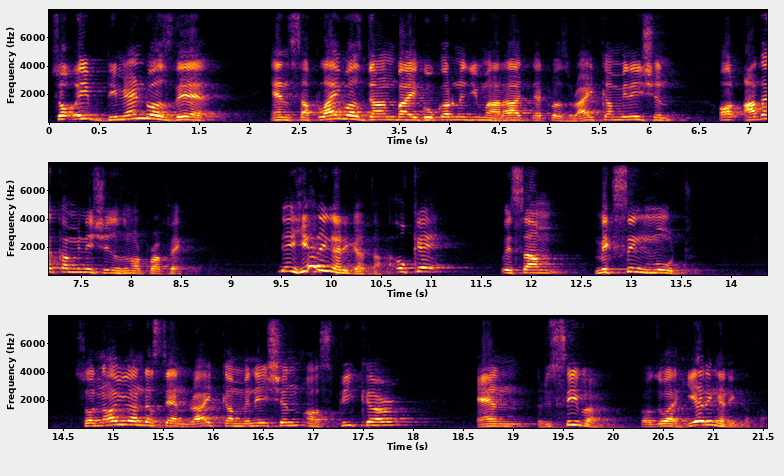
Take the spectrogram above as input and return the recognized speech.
So if demand was there, and supply was done by Gokarnaji Maharaj, that was right combination. All other combination is not perfect. They are hearing Harikatha, okay, with some mixing mood. So now you understand, right combination of speaker and receiver, those who are hearing Harikatha.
